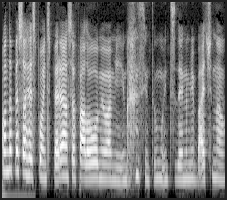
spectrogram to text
quando a pessoa responde esperança, eu falo, ô oh, meu amigo, sinto muito, isso daí não me bate, não.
